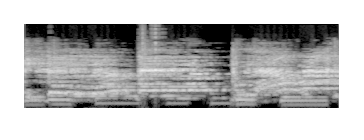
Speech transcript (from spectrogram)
He's been around, been now.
